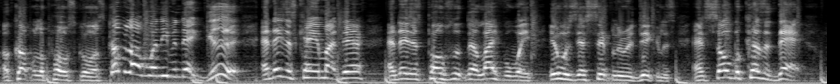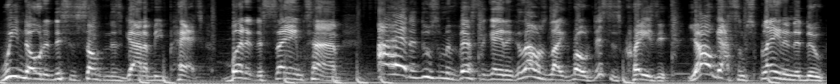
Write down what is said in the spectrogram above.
a couple of post scores. A couple of them wasn't even that good. And they just came out there and they just post hooked their life away. It was just simply ridiculous. And so because of that, we know that this is something that's gotta be patched. But at the same time, I had to do some investigating because I was like, bro, this is crazy. Y'all got some splaining to do.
